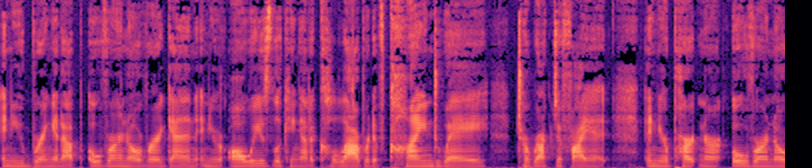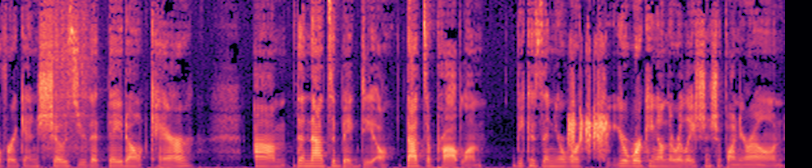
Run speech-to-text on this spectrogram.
and you bring it up over and over again and you're always looking at a collaborative, kind way to rectify it, and your partner over and over again shows you that they don't care, um, then that's a big deal. That's a problem because then you're work you're working on the relationship on your own.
